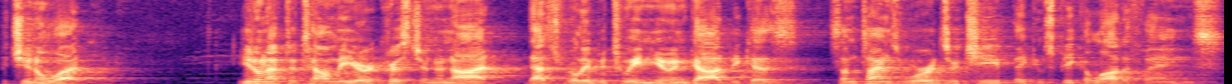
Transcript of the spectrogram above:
But you know what? You don't have to tell me you're a Christian or not. That's really between you and God because sometimes words are cheap, they can speak a lot of things.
